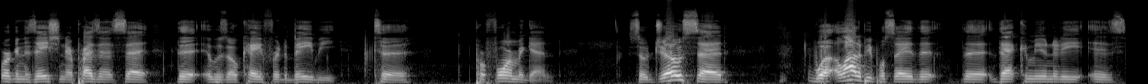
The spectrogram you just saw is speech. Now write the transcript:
organization. Their president said that it was okay for DaBaby to perform again. So Joe said, well, a lot of people say that the that community is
